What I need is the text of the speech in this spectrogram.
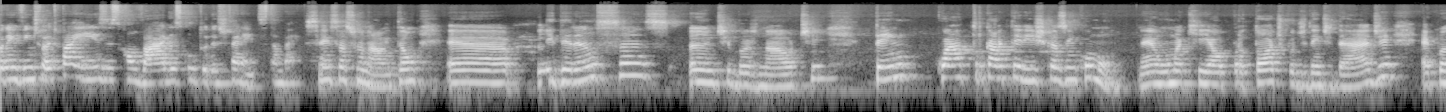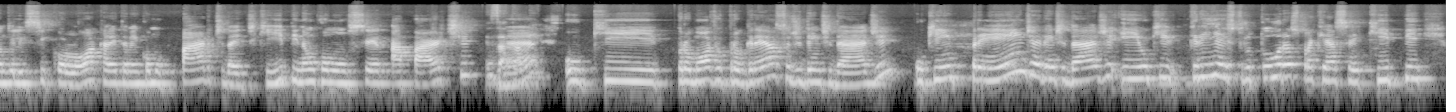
Foram em 28 países, com várias culturas diferentes também. Sensacional. Então, é, lideranças anti-burnout têm quatro características em comum, né? Uma que é o protótipo de identidade, é quando ele se coloca ali também como parte da equipe, não como um ser à parte, né? Exatamente. Né? O que promove o progresso de identidade, o que empreende a identidade e o que cria estruturas para que essa equipe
